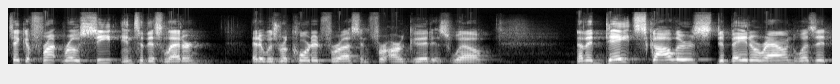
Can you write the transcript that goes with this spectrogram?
take a front row seat into this letter, that it was recorded for us and for our good as well? Now, the date scholars debate around was it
